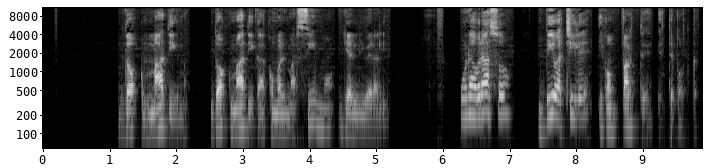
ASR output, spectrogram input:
dogmática, dogmática como el marxismo y el liberalismo. Un abrazo, viva Chile y comparte este podcast.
